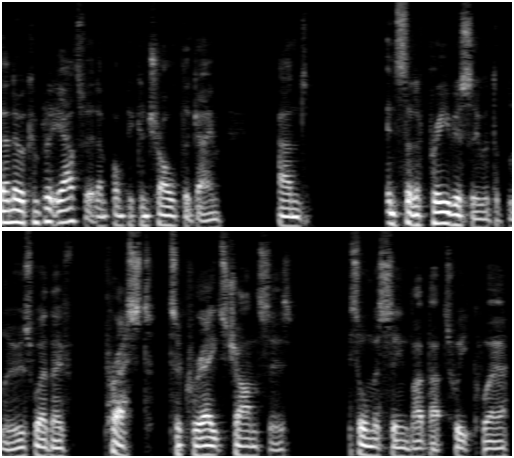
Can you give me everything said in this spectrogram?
then they were completely out of it. And Pompey controlled the game. And instead of previously with the Blues, where they've pressed to create chances, it's almost seemed like that tweak where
